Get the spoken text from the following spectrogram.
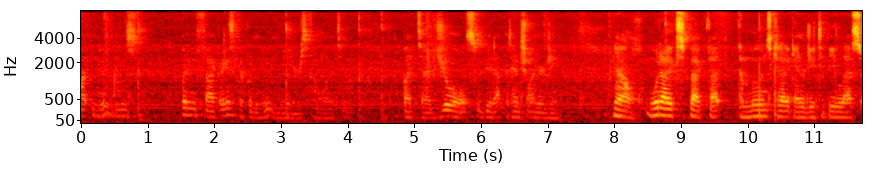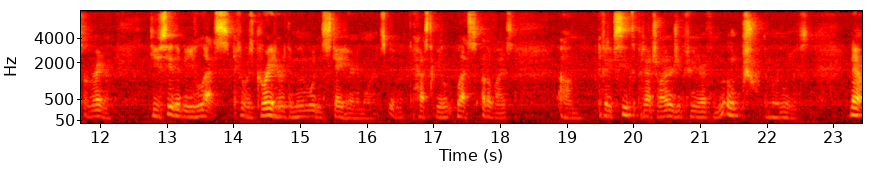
not Newtons, but in fact, I guess I could put Newton meters if I wanted to, but uh, joules would be that potential energy. Now, would I expect that the moon's kinetic energy to be less or greater? Do you see there'd be less? If it was greater, the moon wouldn't stay here anymore. It's, it has to be less otherwise. Um, if it exceeds the potential energy between Earth and the moon, the moon leaves. Now,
